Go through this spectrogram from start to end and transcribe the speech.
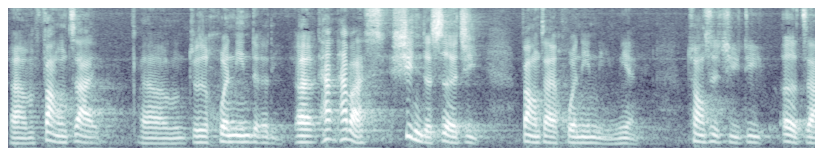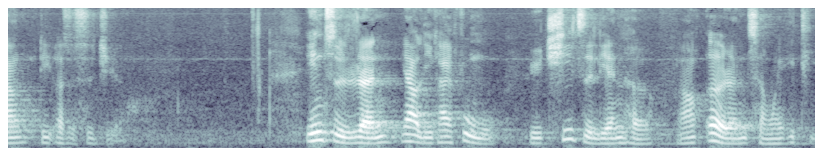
嗯放在嗯就是婚姻的里，呃他他把性的设计放在婚姻里面。创世纪第二章第二十四节，因此人要离开父母，与妻子联合。然后二人成为一体。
